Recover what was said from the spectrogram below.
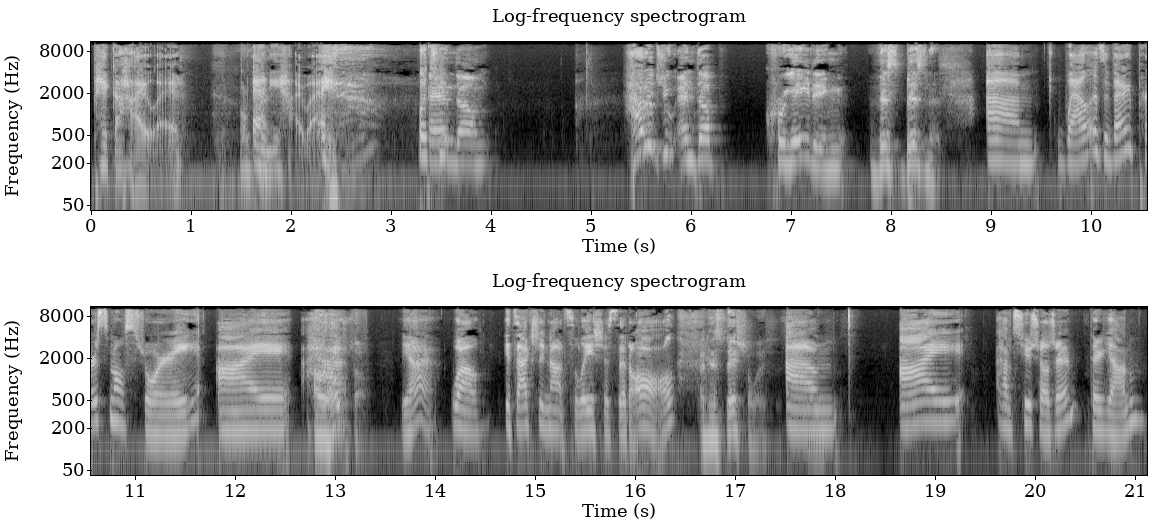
Pick a highway, any highway. And um, how did you end up creating this business? Um, well, it's a very personal story. I I hope so. Yeah. Well, it's actually not salacious at all. I didn't say salacious. Um, I have two children. They're young.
